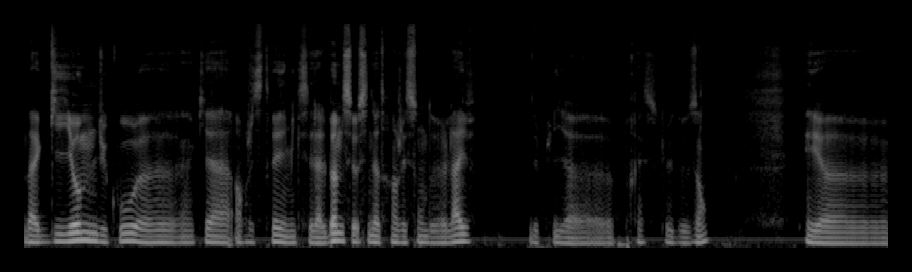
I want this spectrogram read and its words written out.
Bah, Guillaume, du coup, euh, qui a enregistré et mixé l'album, c'est aussi notre ingé son de live depuis euh, presque deux ans. Et euh,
